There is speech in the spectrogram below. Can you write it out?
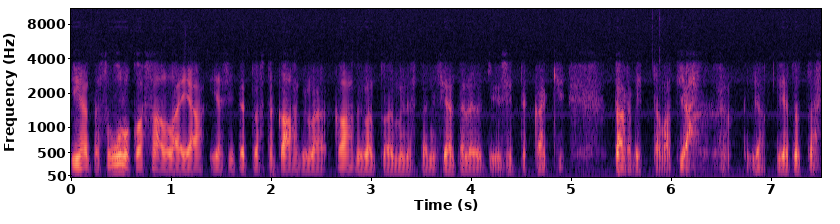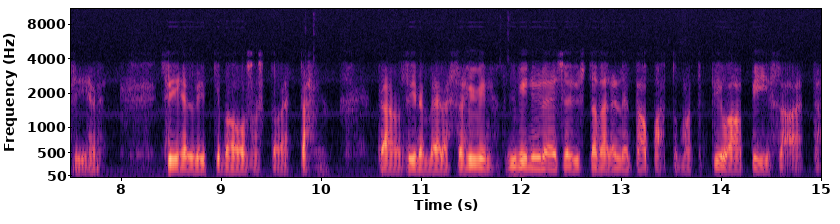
ihan tässä ulkosalla ja, ja sitten tuosta kahvilan, kahvilan toiminnasta, niin sieltä löytyy sitten kaikki tarvittavat ja, ja, ja tota siihen, siihen liittyvä osasto, että tämä on siinä mielessä hyvin, hyvin yleisöystävällinen tapahtuma, että tilaa piisaa, että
